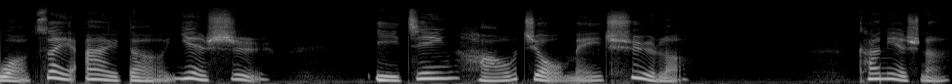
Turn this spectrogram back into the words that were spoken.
我最爱的夜市，已经好久没去了。Kanishna，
